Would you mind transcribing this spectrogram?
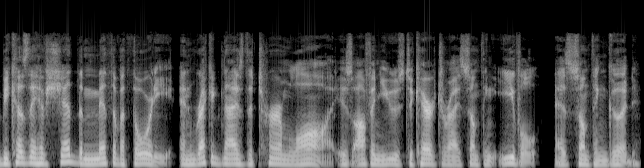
because they have shed the myth of authority and recognize the term law is often used to characterize something evil as something good,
